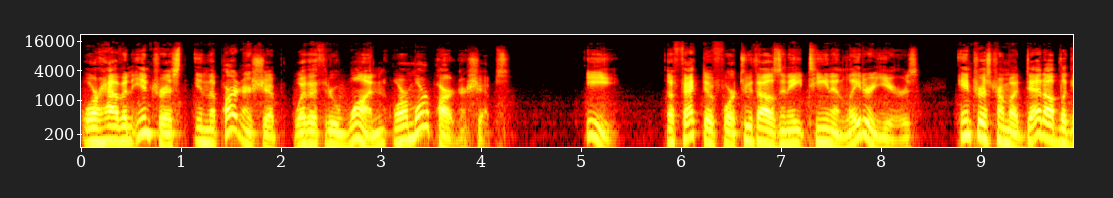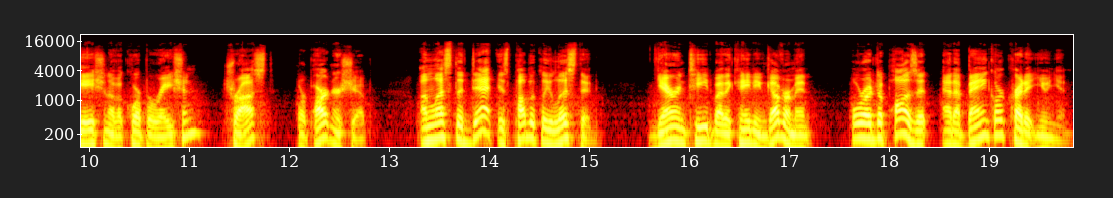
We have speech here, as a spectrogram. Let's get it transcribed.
or have an interest in the partnership whether through one or more partnerships. E effective for 2018 and later years, interest from a debt obligation of a corporation, trust, or partnership, unless the debt is publicly listed, guaranteed by the Canadian government, or a deposit at a bank or credit union.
